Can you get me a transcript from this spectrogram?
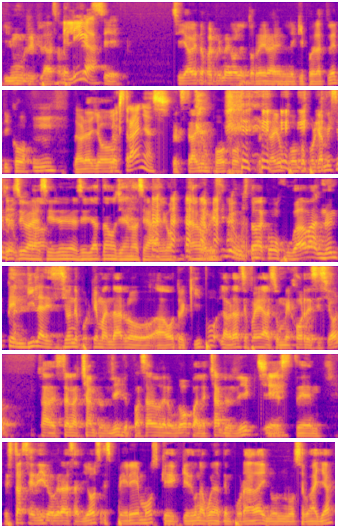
y un riflazo. ¿De liga? Sí. Sí, ahorita fue el primer gol de Torreira en el equipo del Atlético. Mm. La verdad, yo. ¿Lo extrañas? Lo extraño un poco. Lo extraño un poco. Porque a mí sí, me. Gustaba. Iba a decir, ya estamos yendo hacia algo. a mí sí me gustaba cómo jugaba. No entendí la decisión de por qué mandarlo a otro equipo. La verdad, se fue a su mejor decisión. O sea, está en la Champions League, pasado de la Europa a la Champions League. Este, está cedido, gracias a Dios. Esperemos que, que dé una buena temporada y no, no se vaya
